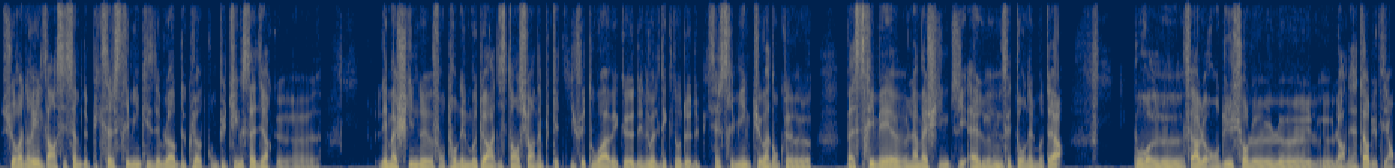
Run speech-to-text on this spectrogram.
Sur Unreal, tu as un système de pixel streaming qui se développe, de cloud computing, c'est-à-dire que les machines font tourner le moteur à distance sur un applicatif et toi, avec des nouvelles technos de, pixel streaming, tu vas donc bah, streamer la machine qui, elle, fait tourner le moteur pour faire le rendu sur l'ordinateur du client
